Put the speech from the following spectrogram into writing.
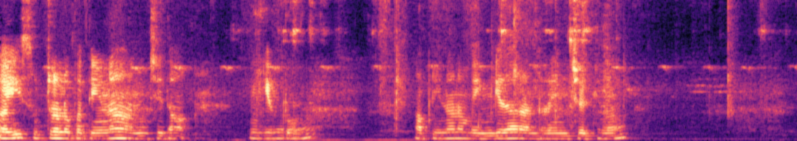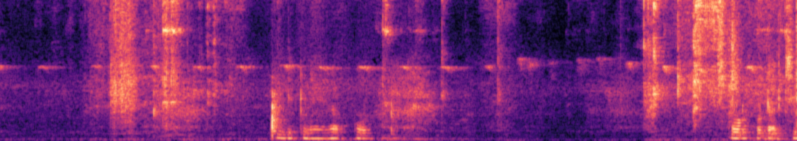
கை சுற்றளவு பார்த்திங்கன்னா அஞ்சு தான். இங்கே வரும். அப்படின்னா நம்ம இங்கே தான் ரெண்டரை இன்ச் வைக்கணும் இதுக்கு நேராக போட்டு போட்டாச்சு.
